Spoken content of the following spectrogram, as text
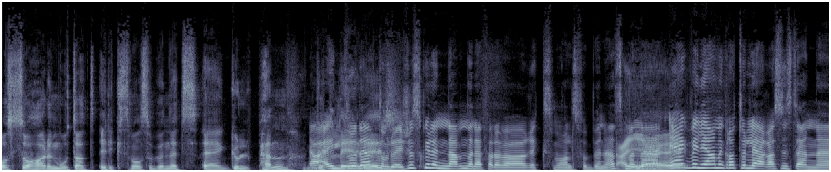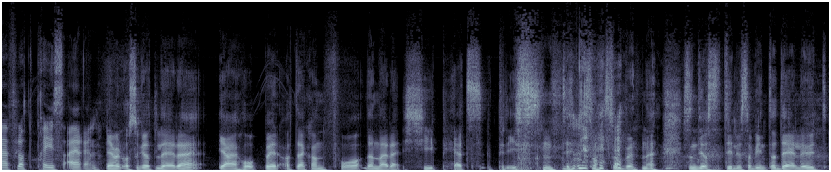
Og så har hun mottatt Riksmålsforbundets eh, gullpenn. Ja, jeg vurderte om du ikke skulle nevne det, for det var Riksmålsforbundet. Men eh, jeg- jeg vil gjerne gratulere. Jeg syns det er en eh, flott pris, Eirin. Jeg vil også gratulere. Jeg håper at jeg kan få den derre kjiphetsprisen til Riksmålsforbundet, som de også tydeligvis har begynt å dele ut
